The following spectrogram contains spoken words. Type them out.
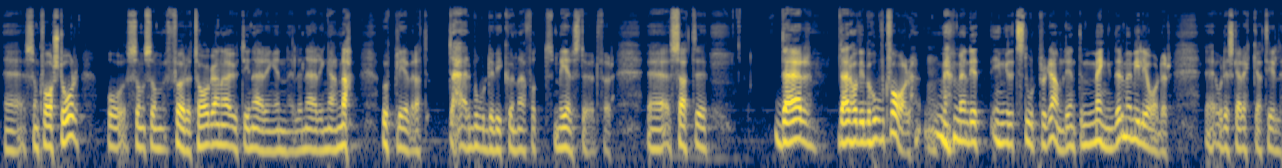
eh, som kvarstår och som, som företagarna ute i näringen eller näringarna upplever att det här borde vi kunna fått mer stöd för. Så att där, där har vi behov kvar. Mm. Men, men det är inget stort program. Det är inte mängder med miljarder. Eh, och det ska räcka till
